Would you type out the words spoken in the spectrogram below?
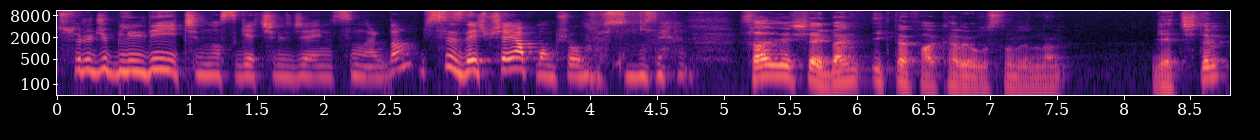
sürücü bildiği için nasıl geçileceğini sınırdan. Siz de hiçbir şey yapmamış oluyorsunuz yani. Sadece şey ben ilk defa karayolu sınırından geçtim.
